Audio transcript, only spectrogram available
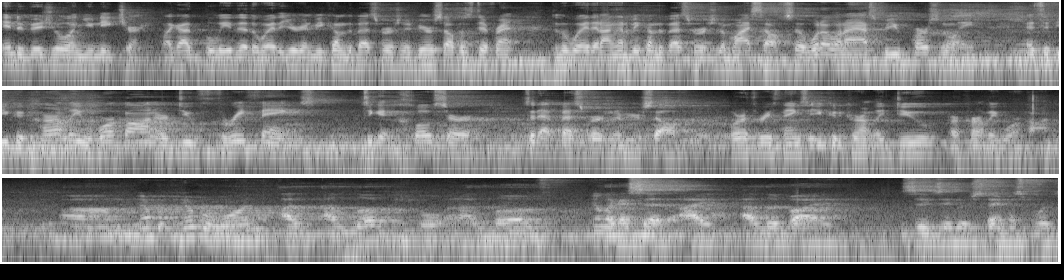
individual and unique journey. Like I believe that the way that you're going to become the best version of yourself is different than the way that I'm going to become the best version of myself. So, what I want to ask for you personally is if you could currently work on or do three things to get closer to that best version of yourself. what are three things that you could currently do or currently work on? Um, number number one, I, I love people and I love you know like I said, I, I live by Zig Ziglar's famous words:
